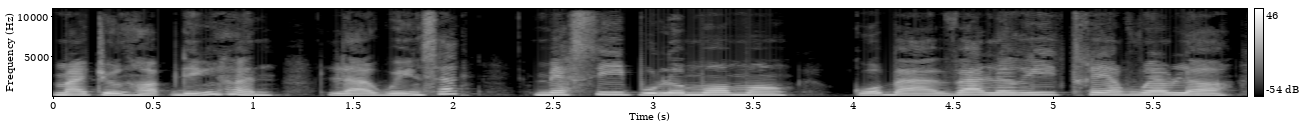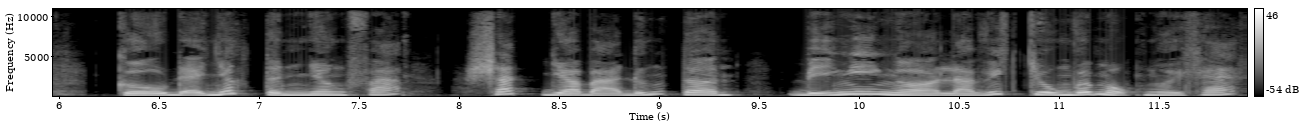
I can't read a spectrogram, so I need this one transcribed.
mà trường hợp điển hình là quyển sách Merci pour le moment của bà Valérie Trierweiler, cựu đệ nhất tình nhân Pháp. Sách do bà đứng tên bị nghi ngờ là viết chung với một người khác,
